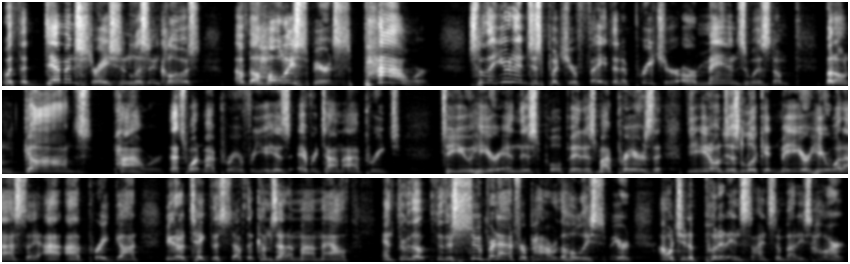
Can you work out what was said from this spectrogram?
with the demonstration, listen close, of the Holy Spirit's power. So that you didn't just put your faith in a preacher or man's wisdom, but on God's power. That's what my prayer for you is every time I preach to you here in this pulpit is my prayers that you don't just look at me or hear what I say. I, I pray, God, you're going to take the stuff that comes out of my mouth and through the, through the supernatural power of the Holy Spirit, I want you to put it inside somebody's heart.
